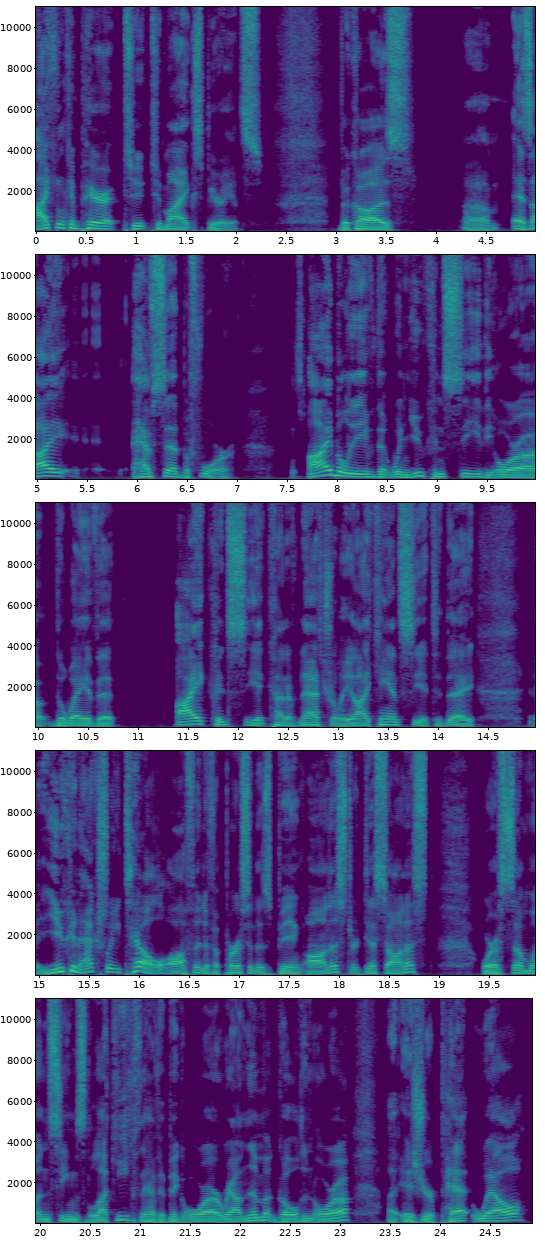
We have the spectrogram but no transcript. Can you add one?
I can compare it to, to my experience because, um, as I have said before, I believe that when you can see the aura the way that I could see it kind of naturally, and I can see it today. You can actually tell often if a person is being honest or dishonest, or if someone seems lucky, if they have a big aura around them, a golden aura. Uh, is your pet well?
